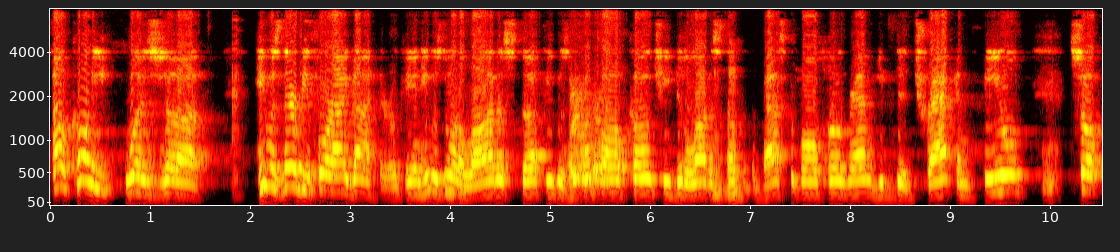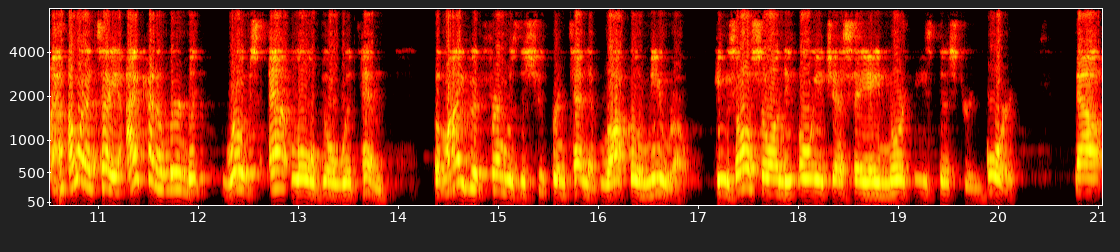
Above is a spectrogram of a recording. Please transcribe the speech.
Falcone was. Uh, he was there before I got there, okay, and he was doing a mm-hmm. lot of stuff. He was a football coach. He did a lot of stuff with the basketball program. He did track and field. So I want to tell you, I kind of learned the ropes at Lowellville with him. But my good friend was the superintendent, Rocco Nero. He was also on the OHSAA Northeast District Board. Now,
